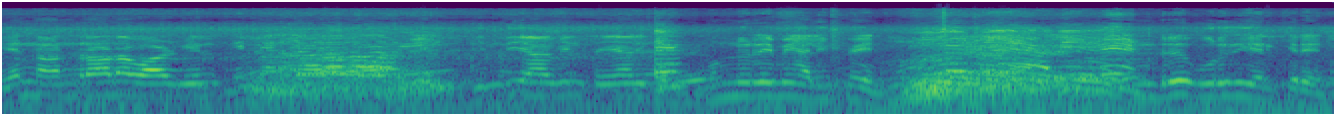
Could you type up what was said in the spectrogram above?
என் அன்றாட வாழ்வில் இந்தியாவில் தயாரிக்க முன்னுரிமை அளிப்பேன். என்று உறுதியேற்கிறேன்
